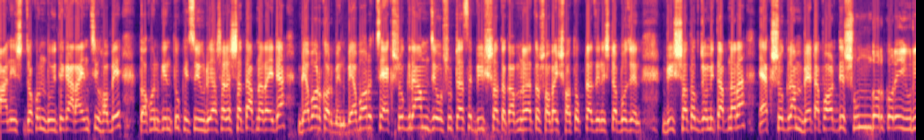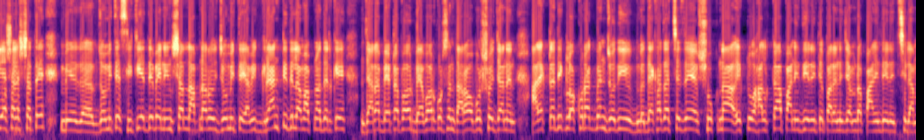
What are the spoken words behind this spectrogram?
পানি যখন দুই থেকে আড়াই ইঞ্চি হবে, তখন কিন্তু কিছু ইউরিয়া সারের সাথে আপনারা এটা ব্যবহার করবেন। ব্যবহার হচ্ছে একশো গ্রাম যে ওষুধটা আছে বিশ শতক, আপনারা তো সবাই শতকটা জিনিসটা বোঝেন। বিশ শতক জমিতে আপনারা একশো গ্রাম বেটা পাওয়ার দিয়ে সুন্দর করে ইউরিয়া সারের সাথে জমিতে ছিটিয়ে দেবেন, ইনশাল্লাহ আপনার ওই জমিতে। আমি গ্যারান্টি দিলাম আপনাদেরকে, যারা বেটা পাওয়ার ব্যবহার করছেন, তারা অবশ্যই জানেন। আরেকটা দিক লক্ষ্য রাখবেন, যদি দেখা যাচ্ছে যে শুকনা, একটু হালকা পানি দিয়ে নিতে পারেন যে আমরা পানি দিয়ে নিচ্ছিলাম,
